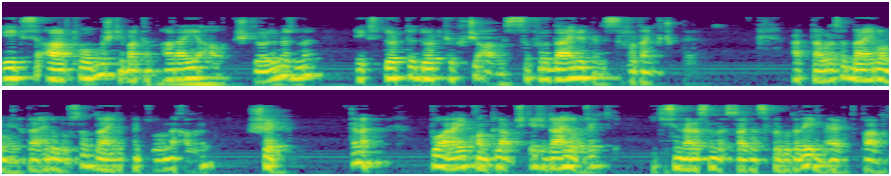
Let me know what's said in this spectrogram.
eksi artı olmuş ki bakın arayı almış. Gördünüz mü? Eksi 4'te 4 kök 3'ü almış. Sıfırı dahil etmemiş. Sıfırdan küçükleri. Hatta burası dahil olmayacak. Dahil olursa dahil etmek zorunda kalırım. Şöyle. Değil mi? Bu arayı komple almış. Gerçi dahil olacak ki. İkisinin arasında zaten sıfır burada değil mi? Evet pardon.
